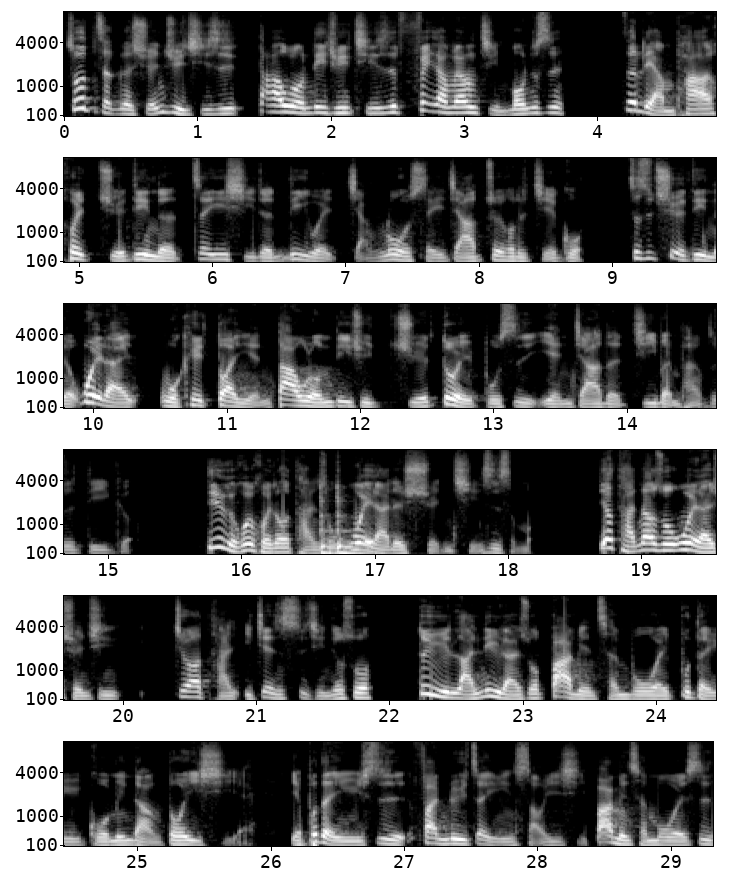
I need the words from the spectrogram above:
所以整个选举其实大乌龙地区其实非常非常紧绷，就是。这两趴会决定了这一席的立委奖落谁家最后的结果，这是确定的。未来我可以断言，大乌龙地区绝对不是严家的基本盘，这是第一个。第二个会回头谈说未来的选情是什么？要谈到说未来选情，就要谈一件事情，就是说对于蓝绿来说，罢免陈柏惟不等于国民党多一席，哎，也不等于是泛绿阵营少一席。罢免陈柏惟是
